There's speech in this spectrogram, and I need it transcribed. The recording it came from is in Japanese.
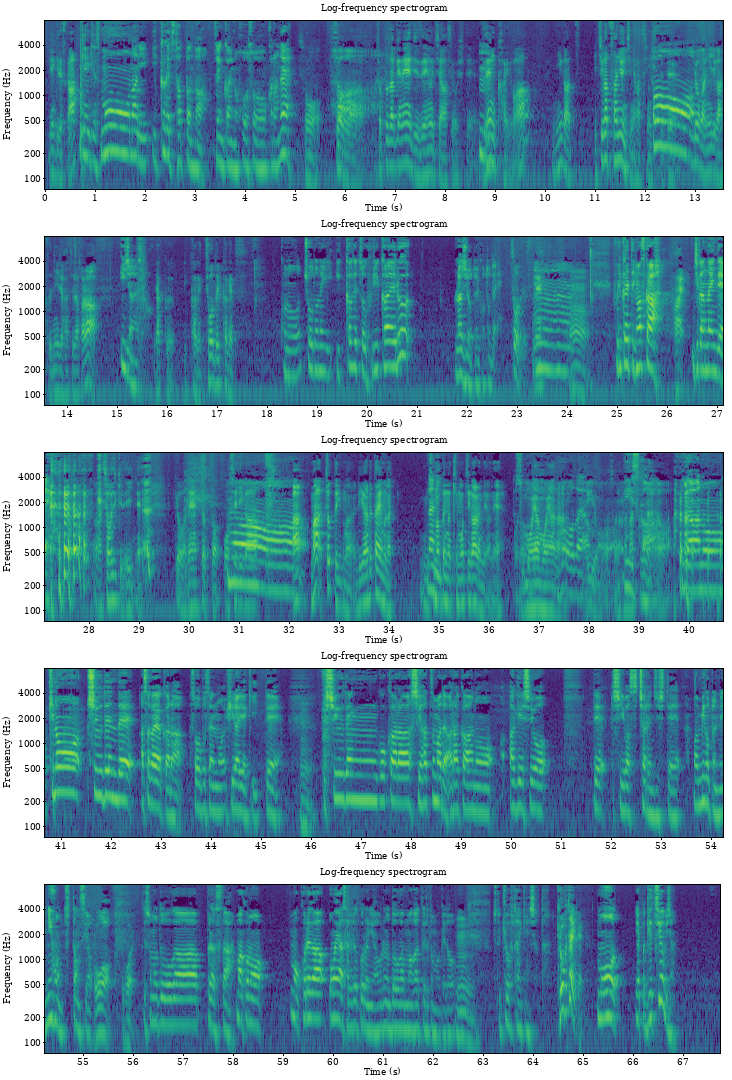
元気ですか、元気です。もう何 ?1 ヶ月経ったんだ。前回の放送からね。そう今日はちょっとだけね事前打ち合わせをして、うん前回は2月1月30日に発信してて今日が2月28だからいいじゃないですか。約1ヶ月ちょうど1ヶ月このちょうどね、1ヶ月を振り返るラジオということで。そうですねうーん振り返っていきますか。はい。時間ないんで。まあ正直でいいね。今日はねちょっとお尻があまあちょっと今リアルタイムな三島君の気持ちがあるんだよね。このモヤモヤな。そうだよ。いいよその話いいっすか？よ。いや、あの、昨日終電で阿佐ヶ谷から総武線の平井駅行って、うん。終電後から始発まで荒川の上げ潮でシーバスチャレンジして、まあ、見事にね2本釣ったんですよ。おおすごい。でその動画プラスさ、まあ、このもうこれがオンエアされる頃には俺の動画も上がってると思うけど、うん。ちょっと恐怖体験しちゃった。恐怖体験？もうやっぱ月曜日じゃん。あ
